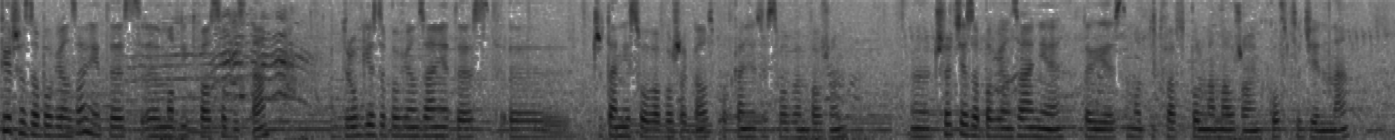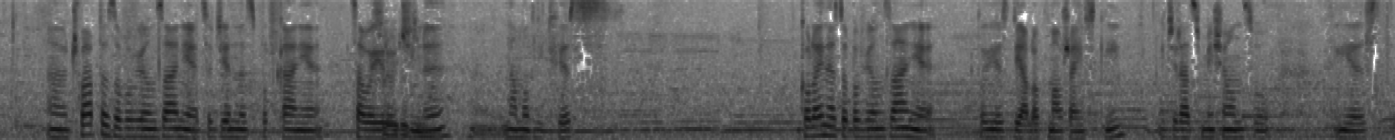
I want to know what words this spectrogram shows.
Pierwsze zobowiązanie to jest e, modlitwa osobista. Drugie zobowiązanie to jest e, czytanie Słowa Bożego, spotkanie ze Słowem Bożym. E, Trzecie zobowiązanie to jest modlitwa wspólna małżonków, codzienna. E, Czwarte zobowiązanie, codzienne spotkanie całej rodziny na modlitwie. Kolejne zobowiązanie to jest dialog małżeński, gdzie raz w miesiącu jest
